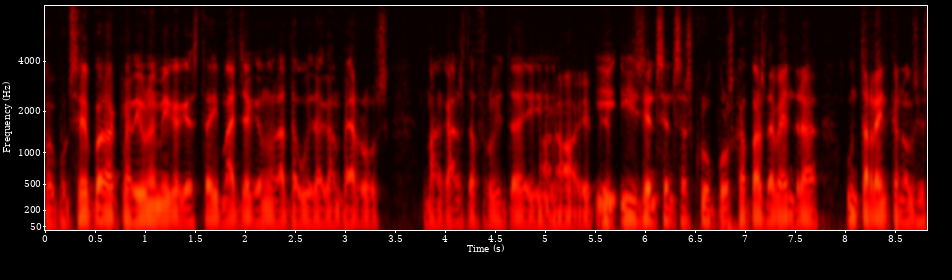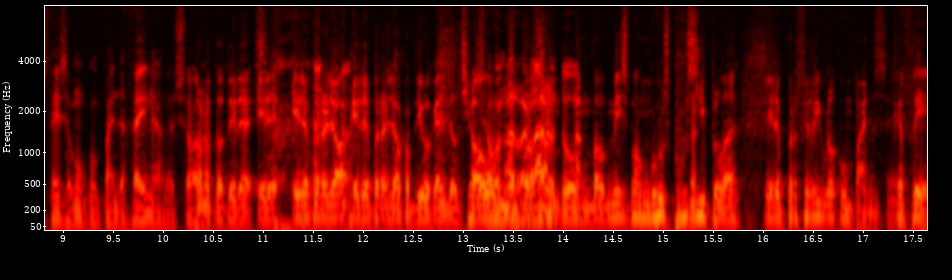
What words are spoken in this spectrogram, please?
per, potser per aclarir una mica aquesta imatge que hem donat avui de gamberros mangants de fruita i, No, no, ep, i, ep. i gent sense escrúpols capaç de vendre un terreny que no existeix amb un company de feina. Això Però tot era, era, era, per allò, era per allò, com diu aquell del show, amb, amb, tu. amb el més bon gust possible, era per fer riure el company, Sí. que fer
